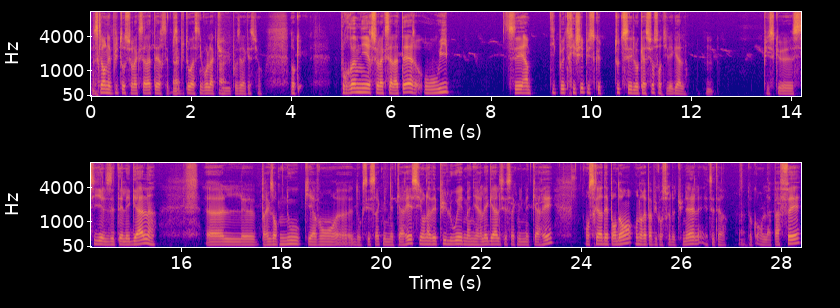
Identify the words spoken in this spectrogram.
parce que là, on est plutôt sur l'accès à la terre. C'est Ouais. plutôt à ce niveau-là que tu Ouais. posais la question. Donc, pour revenir sur l'accès à la terre, oui, c'est un petit peu triché puisque toutes ces locations sont illégales. Hmm. Puisque si elles étaient légales, euh, le- par exemple, nous qui avons euh, donc ces 5000 m2, si on avait pu louer de manière légale ces 5000 m2, on serait indépendant, on n'aurait pas pu construire de tunnels, etc. Donc on ne l'a pas fait,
